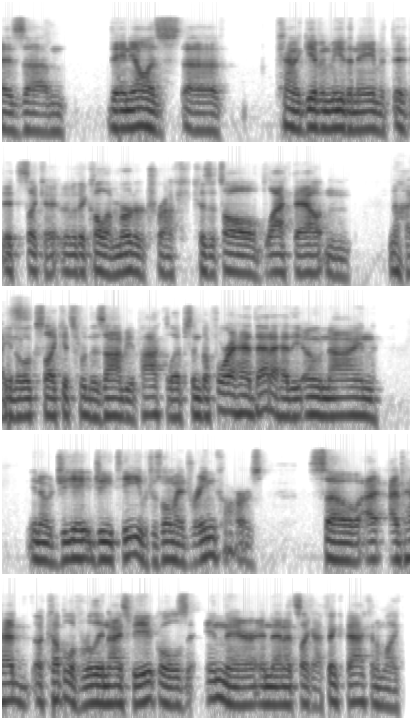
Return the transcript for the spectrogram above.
as um, Danielle has uh, kind of given me the name. It, it- it's like a what they call a murder truck because it's all blacked out and Nice. you know looks like it's from the zombie apocalypse. And before I had that, I had the 09, you know G8 GT, which was one of my dream cars. So I, I've had a couple of really nice vehicles in there, and then it's like I think back and I'm like,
